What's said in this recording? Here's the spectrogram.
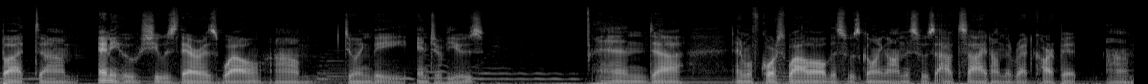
But um, anywho, she was there as well, um, doing the interviews, and uh, and of course, while all this was going on, this was outside on the red carpet um,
